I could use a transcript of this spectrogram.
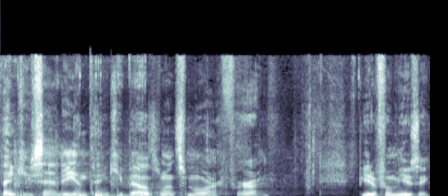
Thank you, Sandy, and thank you, Bells, once more for beautiful music.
